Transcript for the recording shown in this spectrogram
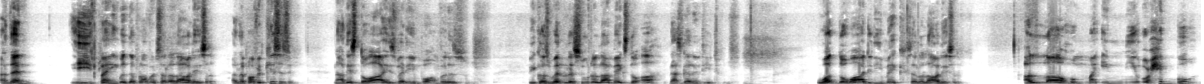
And then he's playing with the Prophet and the Prophet kisses him. Now this dua is very important for us. Because when Rasulullah makes dua, that's guaranteed. What dua did he make? Sallallahu Alaihi Wasallam. Allahumma inni uhibbu,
